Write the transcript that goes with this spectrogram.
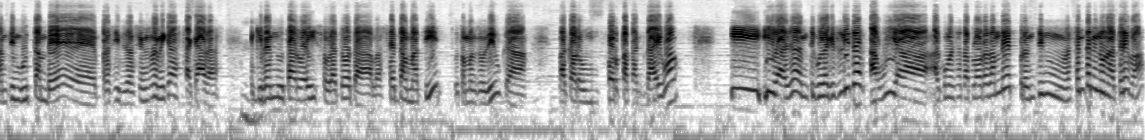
han tingut també eh, precipitacions una mica destacades. Aquí vam notar-ho ahir, sobretot a les 7 del matí, tothom ens ho diu, que va caure un fort patac d'aigua, i, i vaja, hem tingut aquests litres, avui ha, ha començat a ploure també, però hem tingut, estem tenint una treva,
